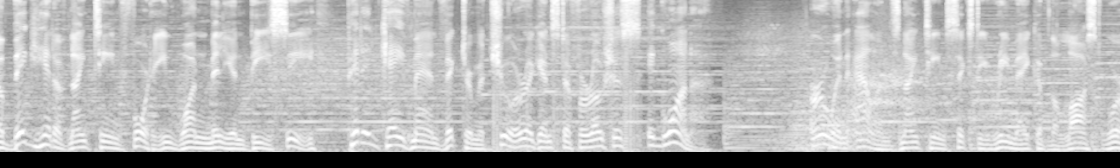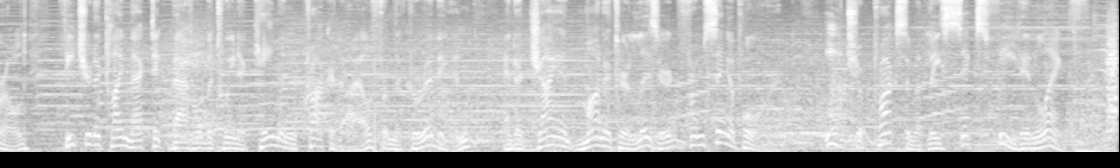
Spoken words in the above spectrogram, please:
The big hit of 1940, 1 million BC, pitted caveman Victor Mature against a ferocious iguana. Irwin Allen's 1960 remake of The Lost World featured a climactic battle between a caiman crocodile from the Caribbean and a giant monitor lizard from Singapore, each approximately six feet in length.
